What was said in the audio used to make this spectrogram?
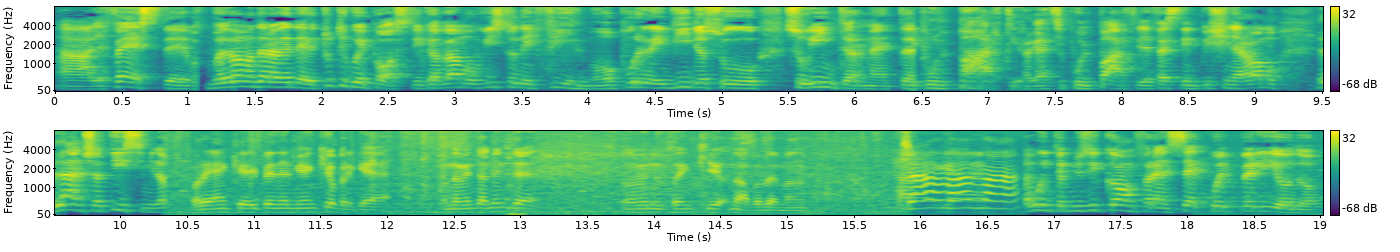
alle feste, volevamo andare a vedere tutti quei posti che avevamo visto nei film oppure nei video su, su internet, i pool party, ragazzi, pool party, le feste in piscina, eravamo lanciatissimi. Vorrei anche riprendermi anch'io perché fondamentalmente sono venuto anch'io, no vabbè ma... Ciao mamma! La Winter Music Conference è quel periodo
